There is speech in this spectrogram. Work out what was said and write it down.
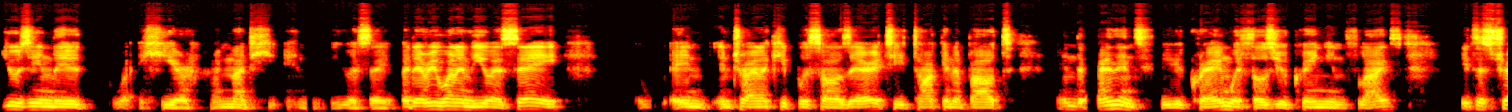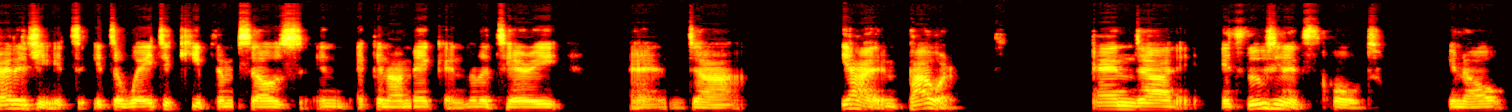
using the here i'm not in the usa but everyone in the usa in, in trying to keep with solidarity talking about independence ukraine with those ukrainian flags it's a strategy. It's it's a way to keep themselves in economic and military and uh, yeah in power. And uh, it's losing its hold you know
